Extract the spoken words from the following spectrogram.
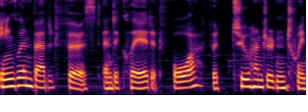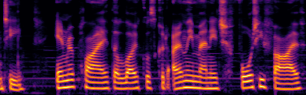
England batted first and declared at 4 for 220. In reply, the locals could only manage 45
